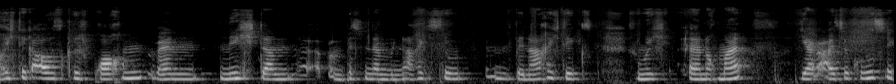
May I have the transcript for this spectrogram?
richtig ausgesprochen. Wenn nicht, dann äh, ein bisschen dann benachrichtigst du, benachrichtigst du mich äh, nochmal. Ja, also Grüße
